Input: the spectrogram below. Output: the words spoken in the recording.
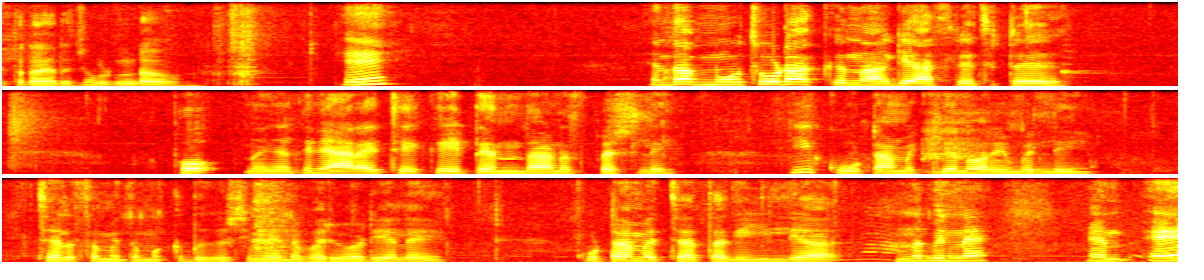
എത്ര നേരം ചൂടുണ്ടാവും? ഏ? എന്താ മൂ ചൂടാക്കുന്ന ഗ്യാസിൽ വെച്ചിട്ട്? അപ്പോൾ നിങ്ങൾക്ക് ഞായറാഴ്ചയൊക്കെ ആയിട്ട് എന്താണ് സ്പെഷ്യൽ ഈ കൂട്ടാൻ വെക്കുക എന്ന് പറയുമ്പോൾ ഇല്ലേ ചില സമയത്ത് നമുക്ക് ദേഷ്യം വരുന്ന പരിപാടിയല്ലേ കൂട്ടാൻ വെച്ചാൽ തികയില്ല. ഇന്ന് പിന്നെ ഏ?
